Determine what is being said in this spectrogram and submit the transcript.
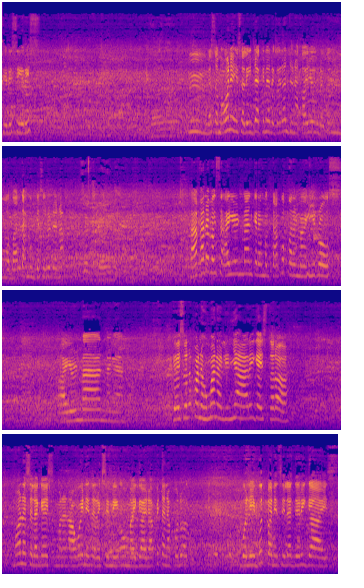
series-series. Hmm, basta mo na isa lidya kinadagaran dyan na kayo. Dagang mga bata mo kasunod na. Kaka na bang sa Iron Man, kanang magtapok ka ng mga heroes. Iron Man, mga... Guys, wala pa na human ang linya. Ari guys, tara. Mo na sila guys, mananaway ni sila sini. Oh my god, hapit na napuno. Bolibot pa ni sila diri guys.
